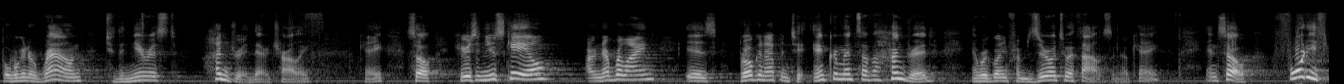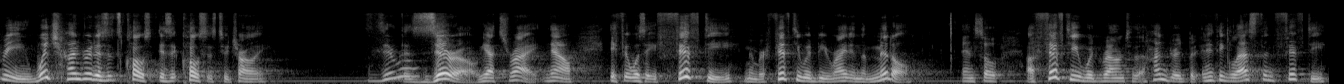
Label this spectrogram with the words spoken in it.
but we're going to round to the nearest 100 there, Charlie. Okay, so here's a new scale. Our number line is broken up into increments of 100, and we're going from 0 to 1,000, okay? And so 43, which 100 is it, close, is it closest to, Charlie? Zero? The zero, yeah, that's right. Now, if it was a 50, remember 50 would be right in the middle. And so a 50 would round to the 100, but anything less than 50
